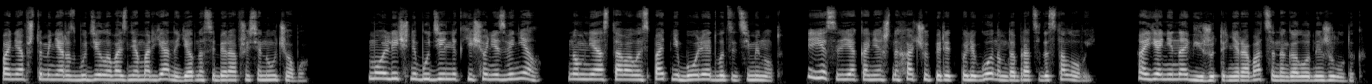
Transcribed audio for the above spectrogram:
поняв, что меня разбудила возня Марьяны, явно собиравшейся на учебу. Мой личный будильник еще не звенел, но мне оставалось спать не более 20 минут, если я, конечно, хочу перед полигоном добраться до столовой. а я ненавижу тренироваться на голодный желудок.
